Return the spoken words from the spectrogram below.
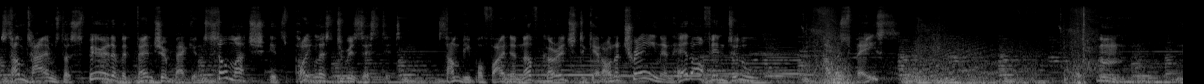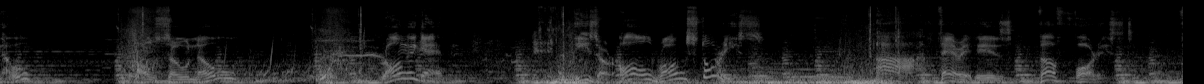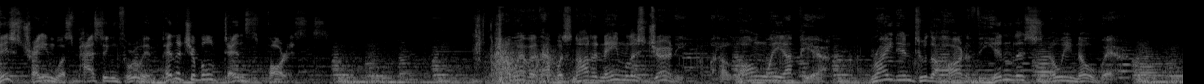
Sometimes the spirit of adventure beckons so much it's pointless to resist it. Some people find enough courage to get on a train and head off into outer space. Hmm, no. Also no. Wrong again. These are all wrong stories. Ah, there it is, the forest. This train was passing through impenetrable, dense forests. However, that was not an aimless journey, but a long way up here, right into the heart of the endless snowy nowhere.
